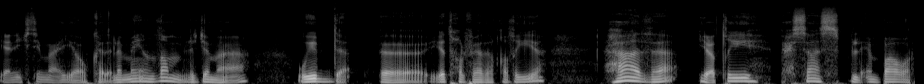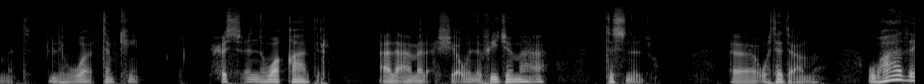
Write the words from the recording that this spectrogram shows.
يعني اجتماعية أو كذا لما ينضم لجماعة ويبدأ آه، يدخل في هذه القضية هذا يعطيه إحساس بالامباورمنت اللي هو التمكين يحس إنه هو قادر على عمل أشياء وإنه في جماعة تسنده آه، وتدعمه. وهذا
